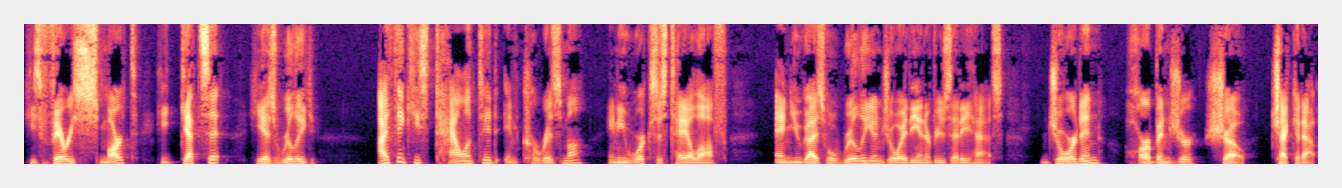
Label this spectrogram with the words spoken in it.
He's very smart. He gets it. He has really, I think he's talented in charisma and he works his tail off. And you guys will really enjoy the interviews that he has. Jordan Harbinger Show. Check it out.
